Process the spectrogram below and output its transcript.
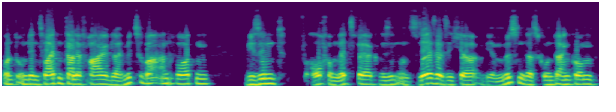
Und um den zweiten Teil der Frage gleich mit zu beantworten, wir sind auch vom Netzwerk, wir sind uns sehr, sehr sicher, wir müssen das Grundeinkommen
